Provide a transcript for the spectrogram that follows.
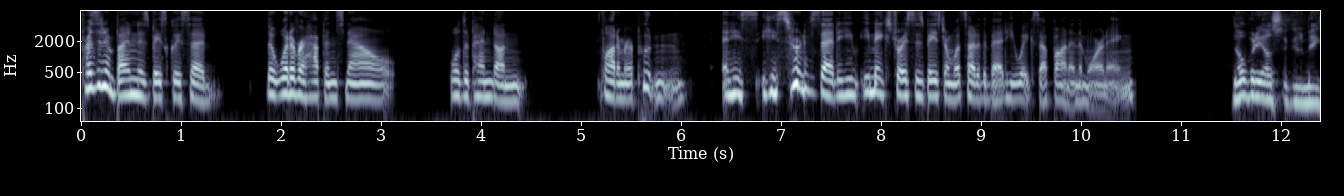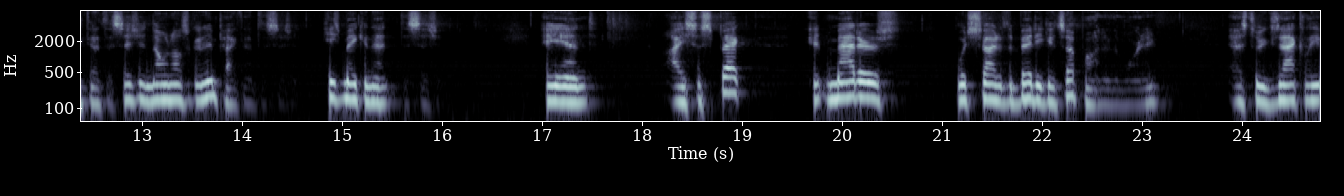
President Biden has basically said that whatever happens now will depend on Vladimir Putin. And he's he's sort of said he, he makes choices based on what side of the bed he wakes up on in the morning. Nobody else is going to make that decision. No one else is going to impact that decision. He's making that decision. And I suspect it matters which side of the bed he gets up on in the morning as to exactly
